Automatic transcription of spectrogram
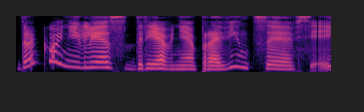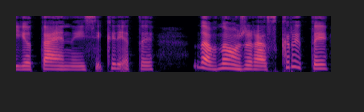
Драконий лес — древняя провинция, все ее тайные секреты — давно уже раскрыты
